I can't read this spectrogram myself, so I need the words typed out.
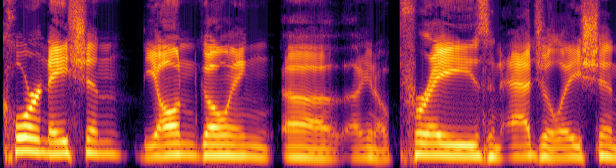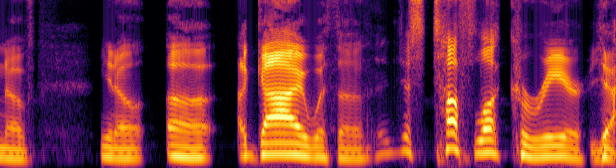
coronation, the ongoing, uh, uh, you know, praise and adulation of, you know, uh, a guy with a just tough luck career Yeah,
